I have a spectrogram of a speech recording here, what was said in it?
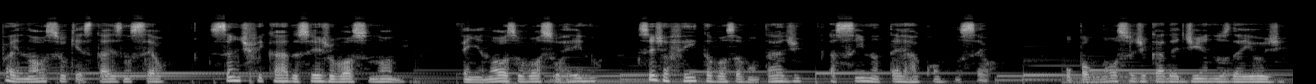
Pai nosso que estais no céu, santificado seja o vosso nome. Venha a nós o vosso reino, seja feita a vossa vontade, assim na terra como no céu. O pão nosso de cada dia nos dai hoje.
